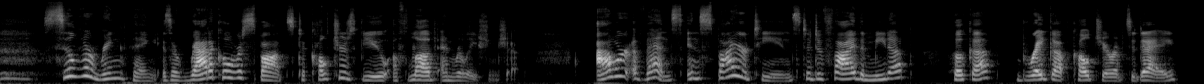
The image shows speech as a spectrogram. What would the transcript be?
Silver Ring Thing is a radical response to culture's view of love and relationship. Our events inspire teens to defy the meetup, hookup, breakup culture of today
